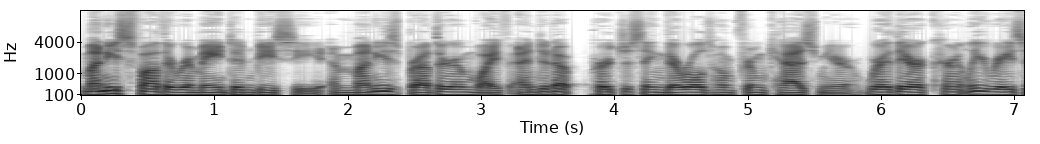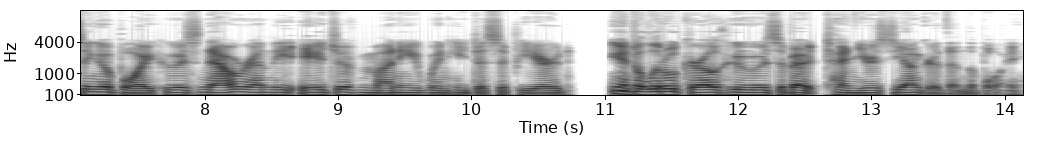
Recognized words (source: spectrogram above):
Mani's father remained in BC, and Mani's brother and wife ended up purchasing their old home from Kashmir, where they are currently raising a boy who is now around the age of Mani when he disappeared, and a little girl who is about 10 years younger than the boy.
